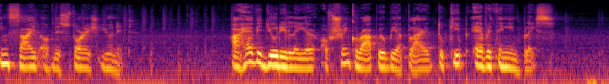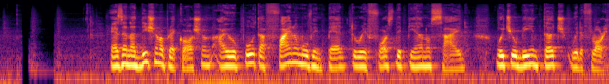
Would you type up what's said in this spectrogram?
inside of the storage unit. A heavy-duty layer of shrink wrap will be applied to keep everything in place. As an additional precaution, I will put a final moving pad to reinforce the piano side, which will be in touch with the flooring.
